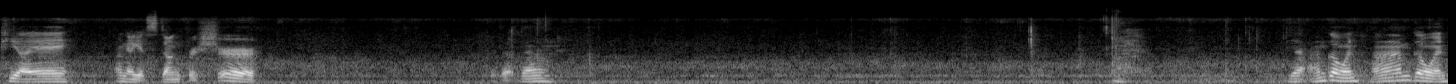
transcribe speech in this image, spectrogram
PIA. I'm gonna get stung for sure. Put that down. Yeah, I'm going. I'm going.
